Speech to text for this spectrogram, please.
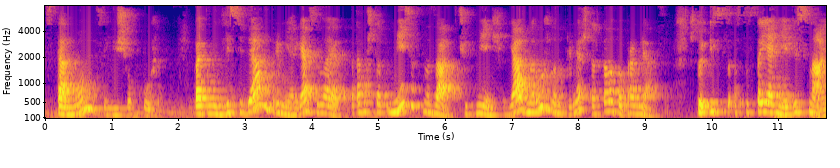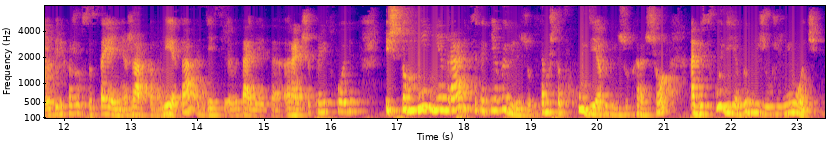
становится еще хуже. Поэтому для себя, например, я взяла это, потому что месяц назад, чуть меньше, я обнаружила, например, что я стала поправляться что из состояния весна я перехожу в состояние жаркого лета, здесь в Италии это раньше происходит, и что мне не нравится, как я выгляжу, потому что в худи я выгляжу хорошо, а без худи я выгляжу уже не очень.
